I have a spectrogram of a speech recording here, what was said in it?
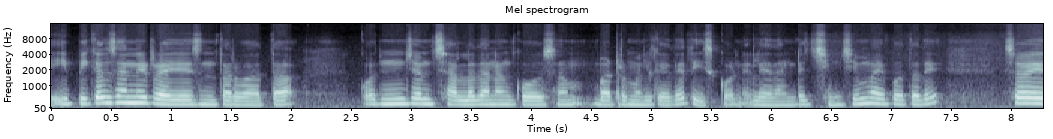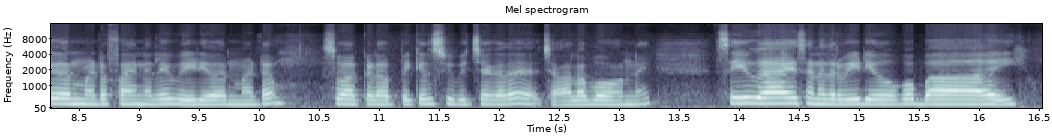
ఈ పికల్స్ అన్నీ ట్రై చేసిన తర్వాత కొంచెం చల్లదనం కోసం బటర్ మిల్క్ అయితే తీసుకోండి. లేదంటే చిమ్ చిమ్ అయిపోతుంది. సో ఇదనమాట ఫైనలీ వీడియో అనమాట. సో అక్కడ పికిల్స్ చూపించా కదా? చాలా బాగున్నాయి. See you guys another video. Bye bye.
